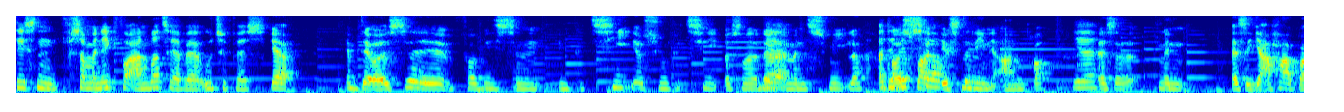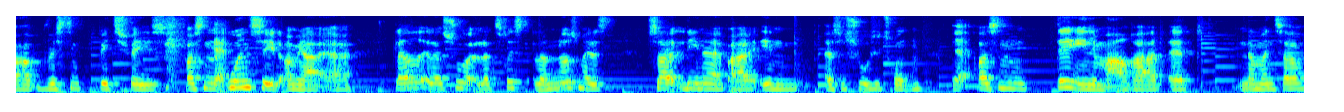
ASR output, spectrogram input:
det er sådan, så man ikke får andre til at være utilpas. ja. Jamen, det er også øh, for at vise sådan empati og sympati og sådan noget der, Ja. at man smiler. Og det er også for at efterligne andre. Ja, Altså, men altså, jeg har bare resting bitch face. Og sådan, ja. uanset om jeg er glad eller sur eller trist eller noget som helst, så ligner jeg bare en altså, sur citron. Ja. Og sådan, det er egentlig meget rart, at når man så,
